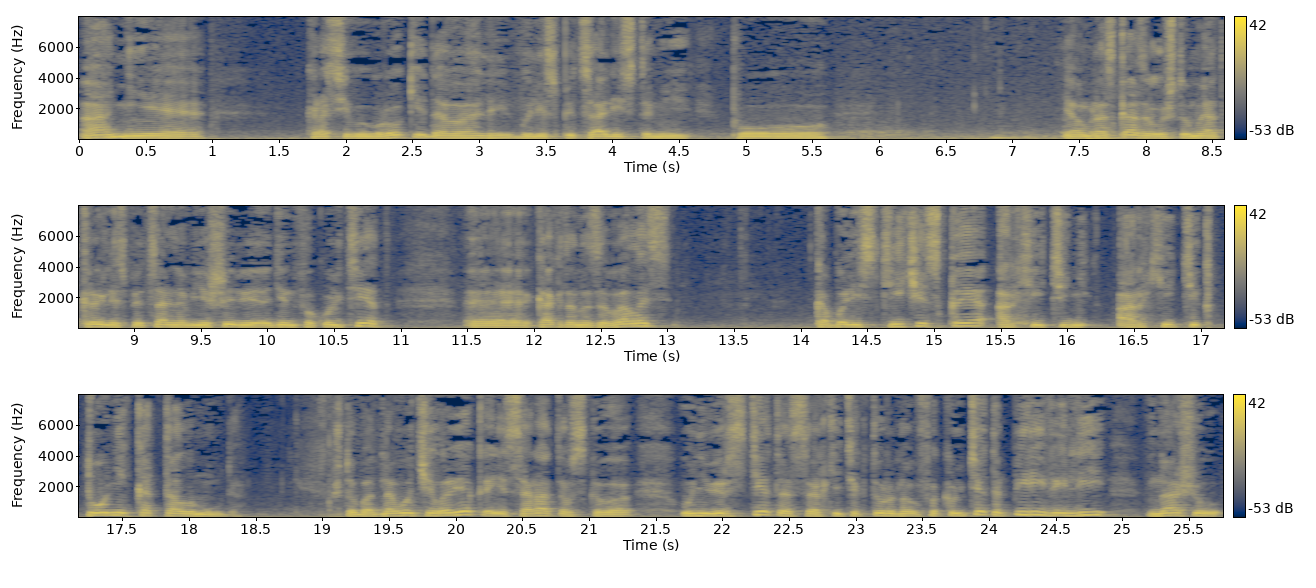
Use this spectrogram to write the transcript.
а не красивые уроки давали, были специалистами по... Я вам рассказывал, что мы открыли специально в Ешиве один факультет, э, как это называлось? каббалистическая архитектоника Талмуда. Чтобы одного человека из Саратовского университета, с архитектурного факультета перевели в нашу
